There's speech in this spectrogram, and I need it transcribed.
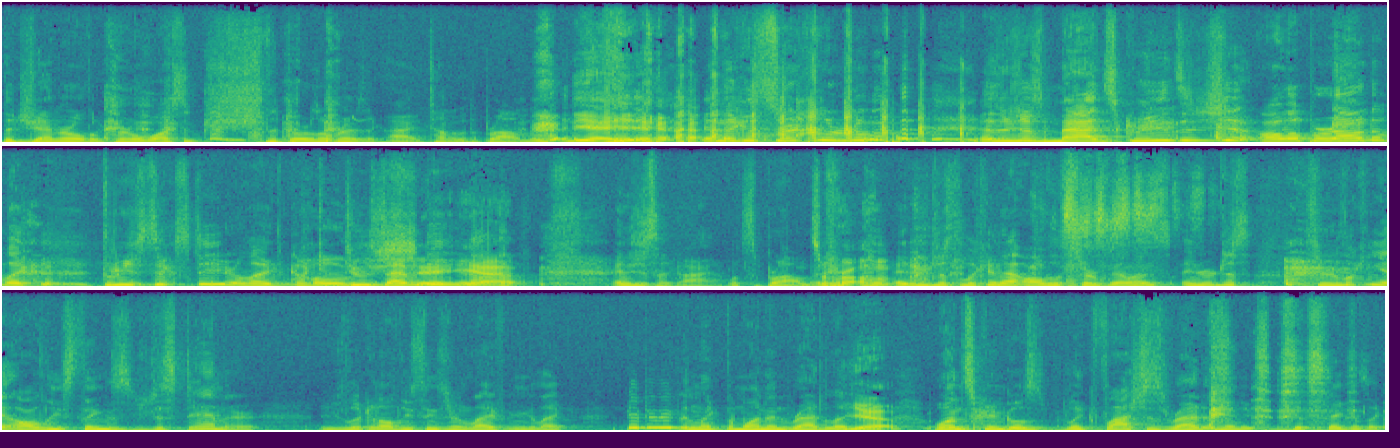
the general, the colonel walks in, the doors open, and he's like, all right, tell me what the problem is. And Yeah, yeah. In like a circular room, and there's just mad screens and shit all up around him, like 360 or like fucking Holy 270. shit, you know? yeah. And he's just like, all right, what's the problem? What's the And- problem? And you're just looking at all the surveillance, and you're just so you're looking at all these things. You just stand there, and you look at all these things in your life, and you're like. Beep, beep, beep, and like the one in red, like Yeah. one screen goes like flashes red, and then it gets big. And it's like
